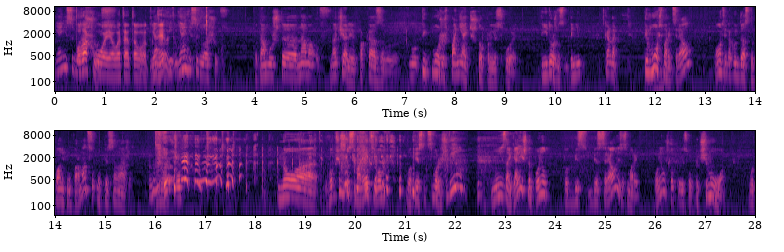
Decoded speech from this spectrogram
Я не соглашусь. Плохое вот это вот. Я, я- я не соглашусь. Потому что нам вначале показывают, ну, ты можешь понять, что происходит. Ты не должен, ты не, скажем так, ты можешь смотреть сериал, он тебе какую-то даст дополнительную информацию о персонаже. Но, но, в общем-то, смотреть его... Вот если ты смотришь фильм, ну, не знаю, я лично понял, вот без, без сериала, если смотреть, понял, что происходит. Почему? Вот,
